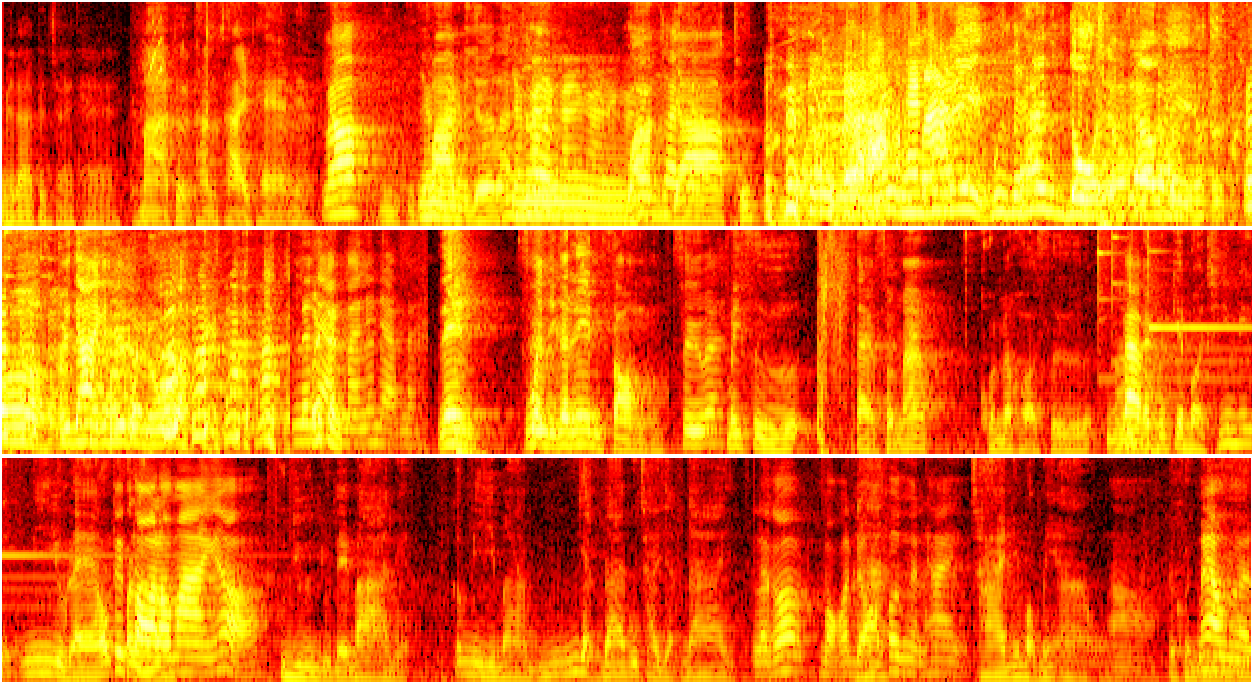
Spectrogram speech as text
ไม่ได้เป็นชายแท้ มาเถอะทางชายแท้เนี่ยเนาะมึงกูฟาดไปเยอะแล้วยังไงยังไงยังไงยังไง วางยาทุบหัวมึงมาดิมึงไม่ให้มึงโดนจะเอาดิเออไม่ได้ก็ให้มึงรู้ว่าเล่นแอปไหมเล่นแอปไหมเล่นทุกวันนี้ก็เล่นส่อง ซื้อไหม ไม่ซื้อ แต่ส่วนมากคนมาขอซื้อแบบไอ้ภูเก็ตบอกที่ไม่มีอยู่แล้วติดต่อเรามาอย่างเงี้ยเหรอ กูยืนอยู่ในบาร์เนี่ย ก็มีมาอืมอยากได้ผู้ชายอยากได้ แล้วก็บอกว่าเดี๋ยวออฟเฟอร์เงินให้ ชายนี่บอกไม่เอาอ่าเป็นคนดีไม่เอาเงิน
